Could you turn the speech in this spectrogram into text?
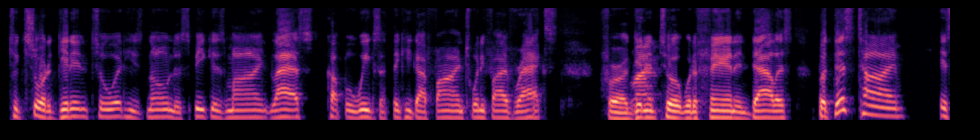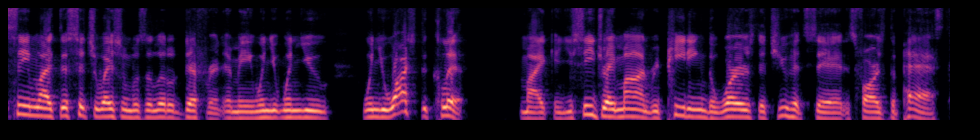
to sort of get into it. He's known to speak his mind. Last couple of weeks, I think he got fined 25 racks for uh, getting Right. into it with a fan in Dallas. But this time, it seemed like this situation was a little different. I mean, when you when you when you watch the clip, Mike, and you see Draymond repeating the words that you had said as far as the past,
